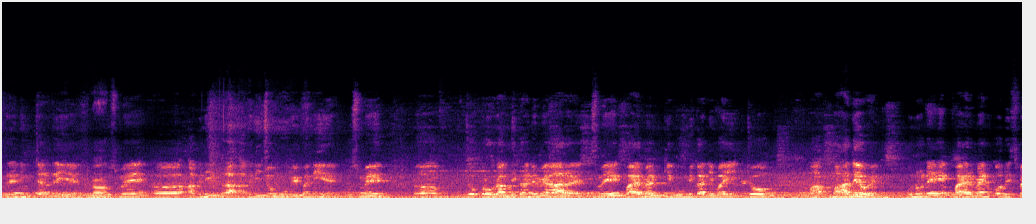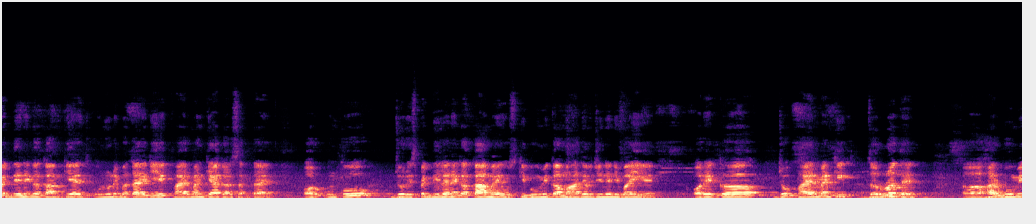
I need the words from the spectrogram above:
ट्रेनिंग चल रही है हाँ। उसमें अ, अग्नि अग्नि जो मूवी बनी है उसमें अ, जो प्रोग्राम दिखाने में आ रहा है इसमें एक फायरमैन की भूमिका निभाई, जो महादेव है, उन्होंने एक फायरमैन को रिस्पेक्ट देने का काम किया है। उन्होंने बताया कि एक फायरमैन क्या कर सकता है और उनको जो रिस्पेक्ट दिलाने का काम है, उसकी भूमिका महादेव जी ने निभाई है। और एक जो फायरमैन की ज़रूरत है हर भूमि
